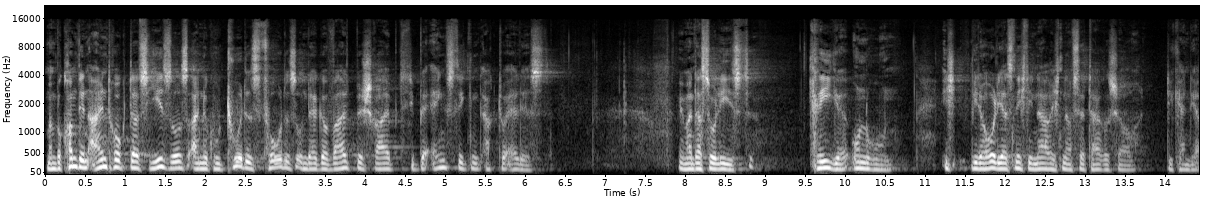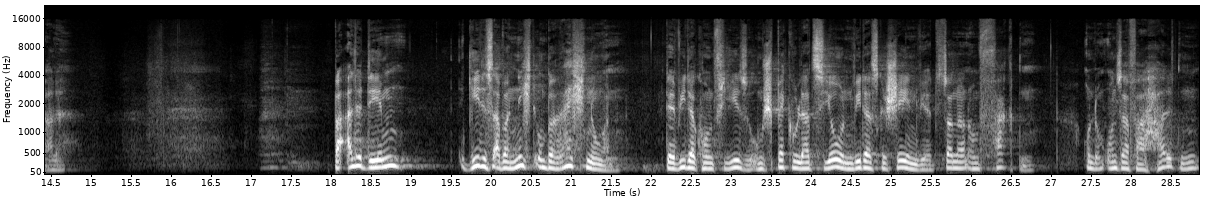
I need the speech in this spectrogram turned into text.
Man bekommt den Eindruck, dass Jesus eine Kultur des Todes und der Gewalt beschreibt, die beängstigend aktuell ist. Wenn man das so liest, Kriege, Unruhen. Ich wiederhole jetzt nicht die Nachrichten auf der Tagesschau, die kennt ihr alle. Bei alledem geht es aber nicht um Berechnungen der Wiederkunft Jesu, um Spekulationen, wie das geschehen wird, sondern um Fakten und um unser Verhalten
